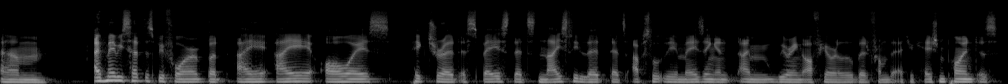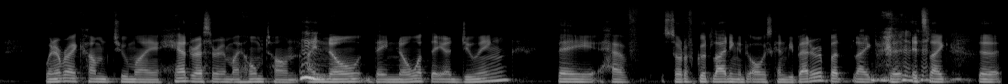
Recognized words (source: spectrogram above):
um I've maybe said this before, but I I always picture it a space that's nicely lit, that's absolutely amazing. And I'm veering off here a little bit from the education point. Is whenever I come to my hairdresser in my hometown, I know they know what they are doing. They have sort of good lighting. It always can be better, but like the, it's like the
